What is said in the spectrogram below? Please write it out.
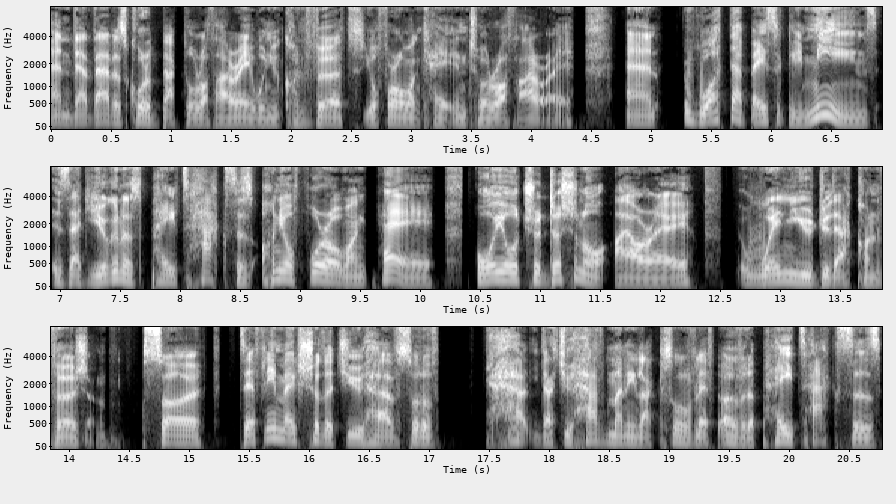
And that, that is called a backdoor Roth IRA when you convert your 401k into a Roth IRA. And what that basically means is that you're going to pay taxes on your 401k or your traditional IRA when you do that conversion. So definitely make sure that you have sort of ha- that you have money like sort of left over to pay taxes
